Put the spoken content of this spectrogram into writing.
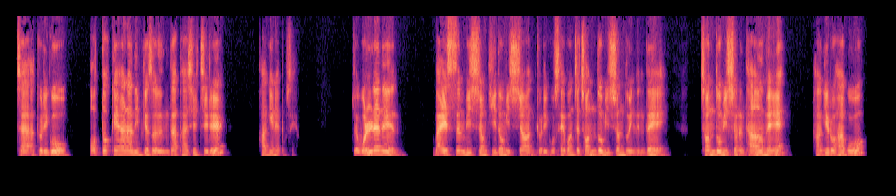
자, 그리고 어떻게 하나님께서 응답하실지를 확인해 보세요. 원래는 말씀 미션, 기도 미션, 그리고 세 번째 전도 미션도 있는데 전도 미션은 다음에 하기로 하고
